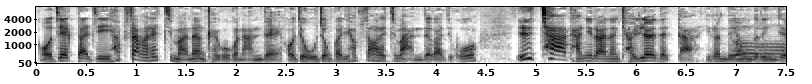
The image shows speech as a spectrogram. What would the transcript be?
어제까지 협상을 했지만은 결국은 안 돼. 어제 오전까지 협상을 했지만 안 돼가지고 1차 단일화는 결렬됐다. 이런 내용들이 어. 이제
